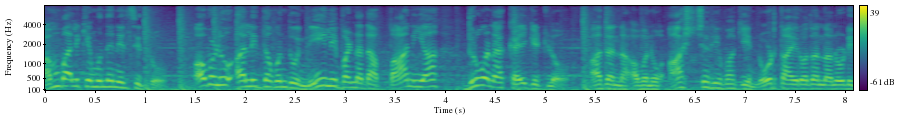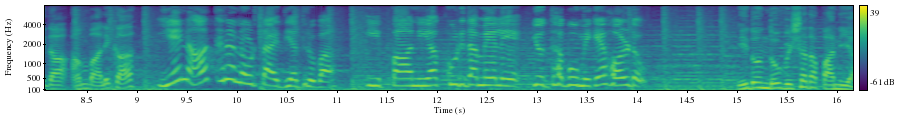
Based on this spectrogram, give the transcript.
ಅಂಬಾಲಿಕೆ ಮುಂದೆ ನಿಲ್ಸಿದ್ರು. ಅವಳು ಅಲ್ಲಿದ್ದ ಒಂದು ನೀಲಿ ಬಣ್ಣದ ಪಾನೀಯ ಧ್ರುವನ ಕೈಗಿಟ್ಲು. ಅದನ್ನ ಅವನು ಆಶ್ಚರ್ಯವಾಗಿ ನೋಡ್ತಾ ಇರೋದನ್ನ ನೋಡಿದ ಅಂಬಾಲಿಕ ಏನ್ ಆತರ ಥರ ನೋಡ್ತಾ ಇದೆಯಾ ಧ್ರುವ? ಈ ಪಾನೀಯ ಕುಡಿದ ಮೇಲೆ ಯುದ್ಧ ಭೂಮಿಗೆ ಹೊರಡು. ಇದೊಂದು ವಿಷದ ಪಾನೀಯ.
